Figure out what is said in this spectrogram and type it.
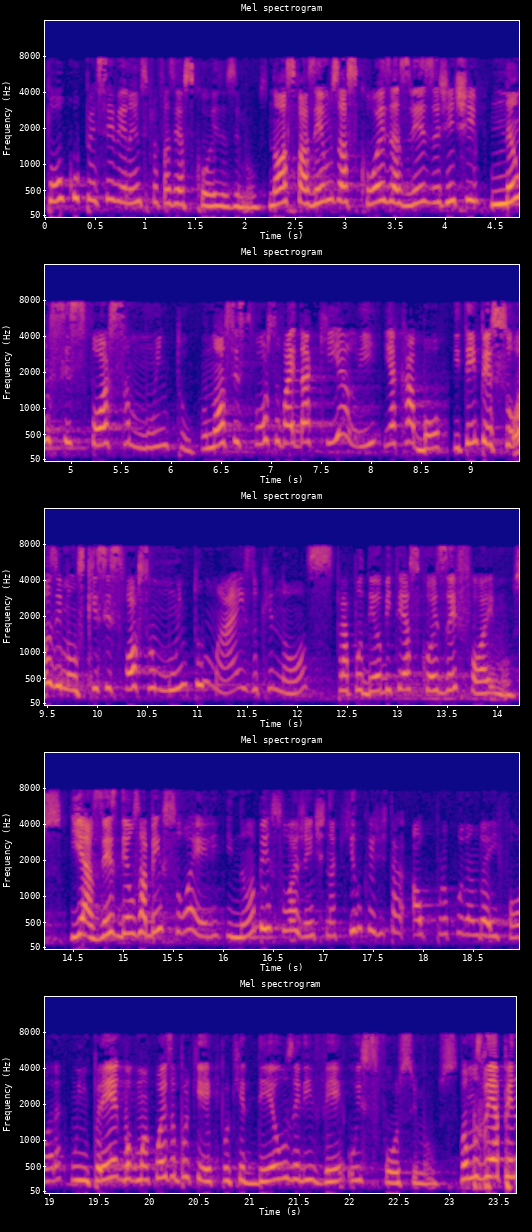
pouco perseverantes para fazer as coisas, irmãos. Nós fazemos as coisas, às vezes a gente não se esforça muito. O nosso esforço vai daqui e ali e acabou. E tem pessoas, irmãos, que se esforçam muito mais do que nós para poder obter as coisas aí fora, irmãos. E às vezes Deus abençoa ele e não abençoa a gente naquilo que a gente está procurando aí fora, um emprego, alguma coisa, por quê? Porque Deus ele vê o esforço, irmãos. Vamos ler apenas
